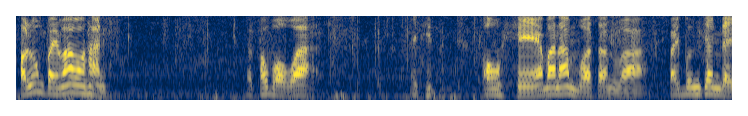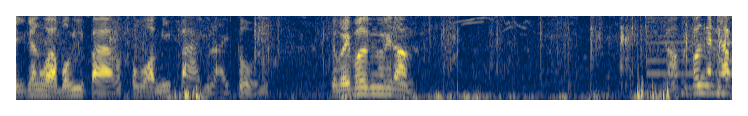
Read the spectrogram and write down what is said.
เขาลงไปมาบางหันแล้วเขาบอกว่า ไอ้ทิศเอาแหมานำว่าสันว่า ไปเบิ้งจังใดจังว่าบ่มีป่าเขาบอกว่ามีป่าอยู่หลายตัวอยู่จะไปเบิ้งพี่น้องเดี๋ยวไปเบิ้งกันครับ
